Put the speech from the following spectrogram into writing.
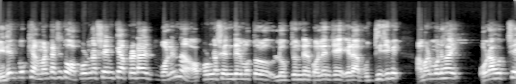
নিজের পক্ষে আমার কাছে তো অপর্ণা সেনকে আপনারা বলেন না, অপর্ণা সেনদের মতো লোকজনদের বলেন যে এরা বুদ্ধিজীবী, আমার মনে হয় ওরা হচ্ছে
